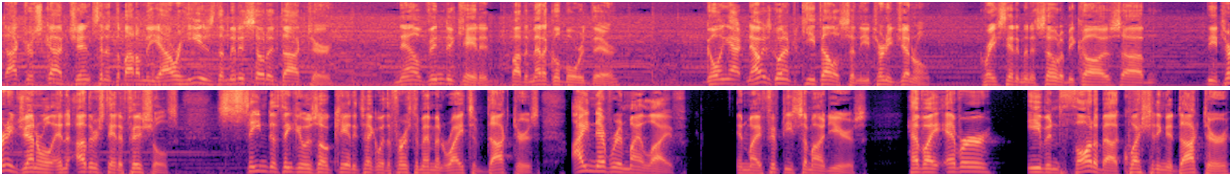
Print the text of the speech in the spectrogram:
Dr. Scott Jensen at the bottom of the hour. He is the Minnesota doctor, now vindicated by the medical board there. Going out, now he's going after Keith Ellison, the Attorney General, great state of Minnesota, because um, the Attorney General and other state officials seemed to think it was okay to take away the First Amendment rights of doctors. I never in my life, in my 50 some odd years, have I ever even thought about questioning a doctor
